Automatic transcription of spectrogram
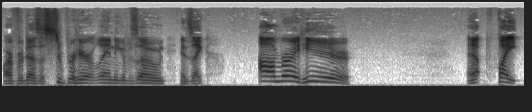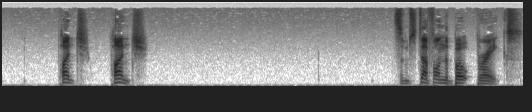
Arthur does a superhero landing of his own. And it's like, I'm right here. And up, fight. Punch. Punch. Some stuff on the boat breaks.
